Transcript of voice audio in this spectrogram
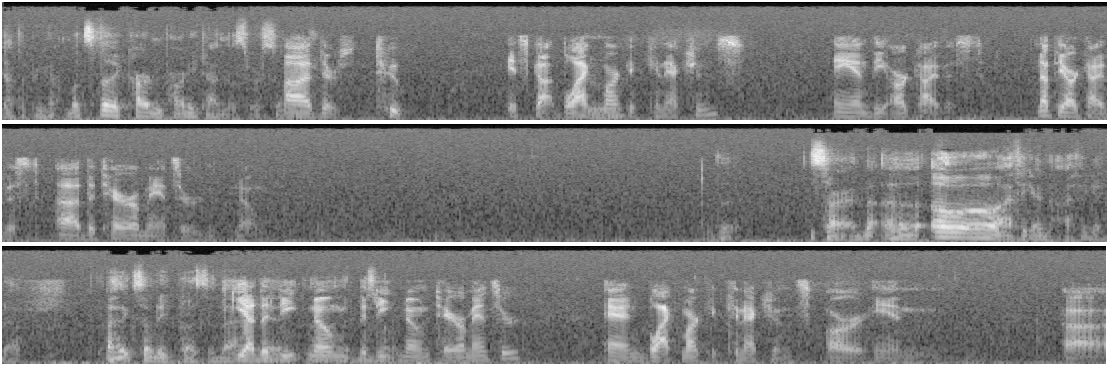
got the precon. What's the card in party time that's worth so Uh, there's two. It's got Black Ooh. Market Connections and the Archivist. Not the Archivist, uh, the Terramancer gnome. Sorry, but, uh, oh, oh, oh, I think I know. I think I know. I think somebody posted that. Yeah, the in, Deep Gnome, the Deep Gnome Terramancer, and Black Market Connections are in uh,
